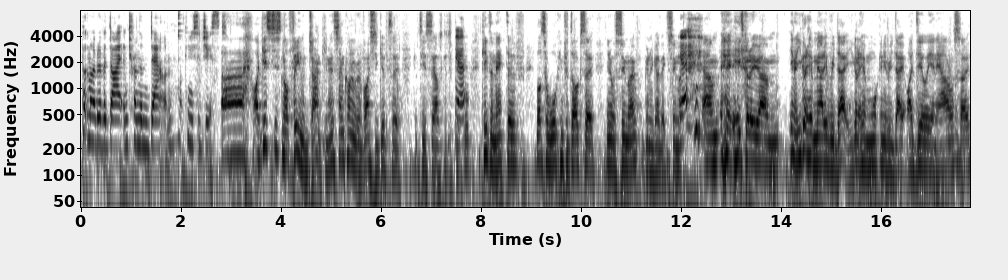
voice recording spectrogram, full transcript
put them on a bit of a diet and trim them down. What can you suggest? Uh, I guess just not feeding them junk. You know, the same kind of advice you give to give to yourselves, give to Yeah. people. Keep them active. Lots of walking for dogs. So you know, with sumo, we're going to go back to sumo. Yeah. Um, he- he's got to, um, you know, you got to have him out every day. You got to have him walking every day, ideally an hour or so.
